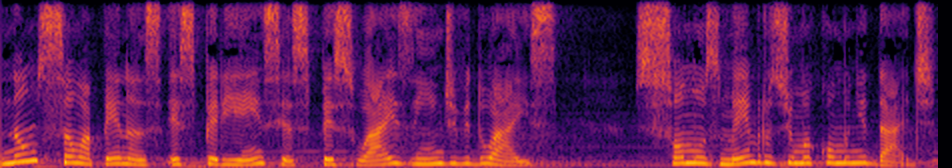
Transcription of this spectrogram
não são apenas experiências pessoais e individuais. Somos membros de uma comunidade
